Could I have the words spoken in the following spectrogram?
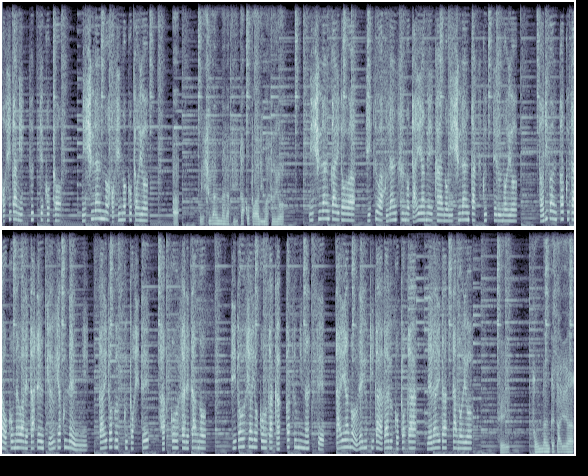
星が三つってこと。ミシュランの星のことよ。ミシュランなら聞いたことありますよ。ミシュランガイドは、実はフランスのタイヤメーカーのミシュランが作ってるのよ。パリ万博が行われた1900年に、ガイドブックとして発行されたの。自動車旅行が活発になって、タイヤの売れ行きが上がることが狙いだったのよ。へえ、そんなんでタイヤ、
